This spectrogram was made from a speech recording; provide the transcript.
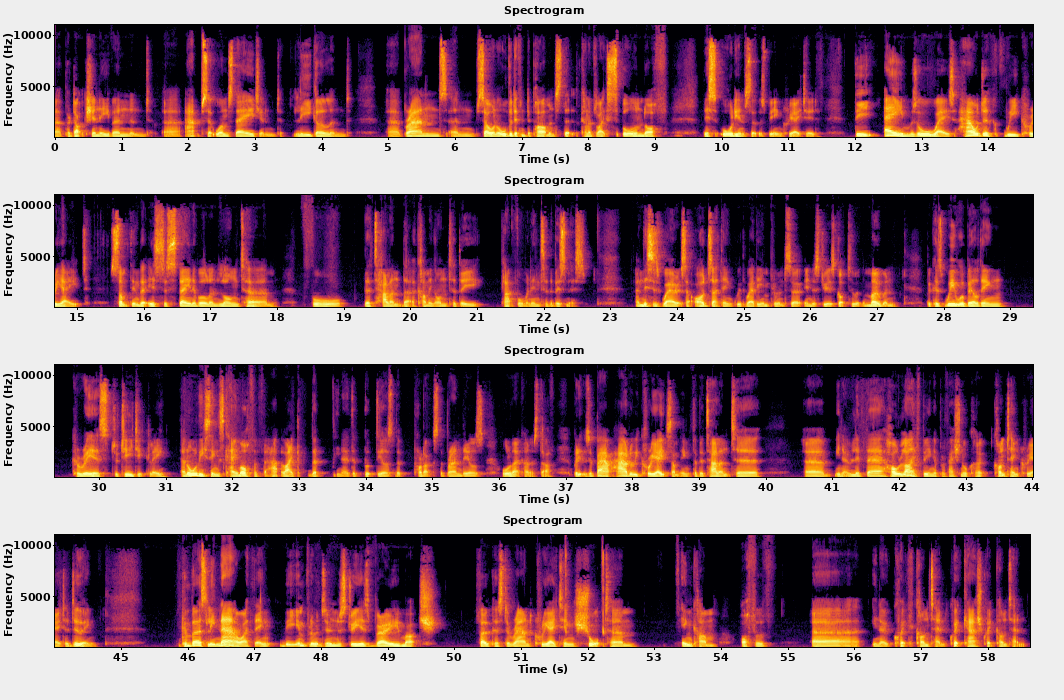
uh, production even and uh, apps at one stage and legal and uh, brands and so on all the different departments that kind of like spawned off this audience that was being created, the aim was always how do we create something that is sustainable and long term for the talent that are coming onto the platform and into the business. And this is where it's at odds, I think, with where the influencer industry has got to at the moment, because we were building careers strategically and all these things came off of that like the you know the book deals the products the brand deals all that kind of stuff. But it was about how do we create something for the talent to um, you know live their whole life being a professional co- content creator doing. Conversely now i think the influencer industry is very much focused around creating short-term income off of uh, you know quick content quick cash quick content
